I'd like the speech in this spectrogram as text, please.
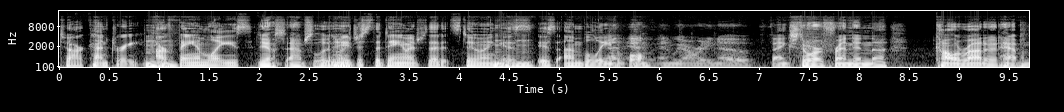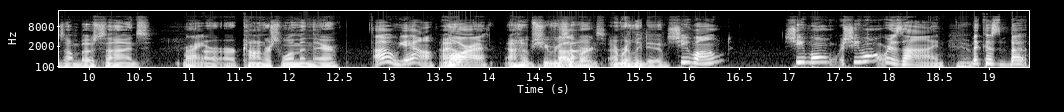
to our country, our families. Yes, I absolutely. mean, just the damage that it's doing is Mm-hmm. is unbelievable. And, and we already know, thanks to our friend in uh, Colorado, it happens on both sides. Right. Our, our congresswoman there. Oh yeah, I Laura. Hope, I hope she resigns. I really do. She won't. She won't. She won't resign Yeah. because both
